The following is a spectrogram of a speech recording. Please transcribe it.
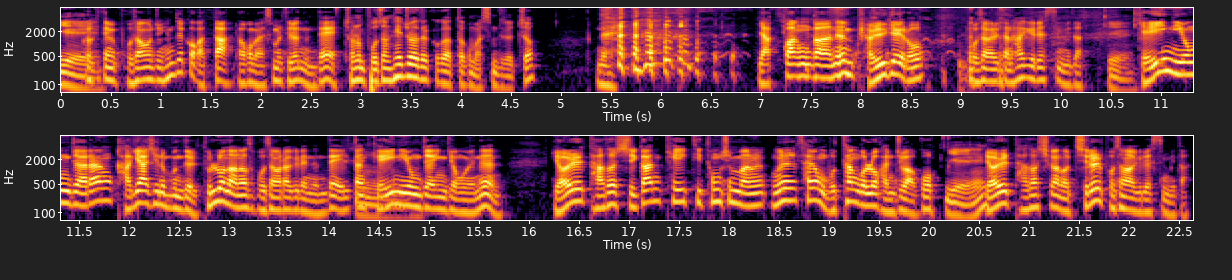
예. 그렇기 때문에 보상은 좀 힘들 것 같다라고 말씀을 드렸는데 저는 보상해줘야 될 것 같다고 말씀드렸죠. 네. 약관과는 별개로 보상을 일단 하기로 했습니다. 예. 개인 이용자랑 가게 하시는 분들 둘로 나눠서 보상을 하기로 했는데 일단 음. 개인 이용자인 경우에는 15시간 KT 통신망을 사용 못한 걸로 간주하고 예. 15시간 어치를 보상하기로 했습니다.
